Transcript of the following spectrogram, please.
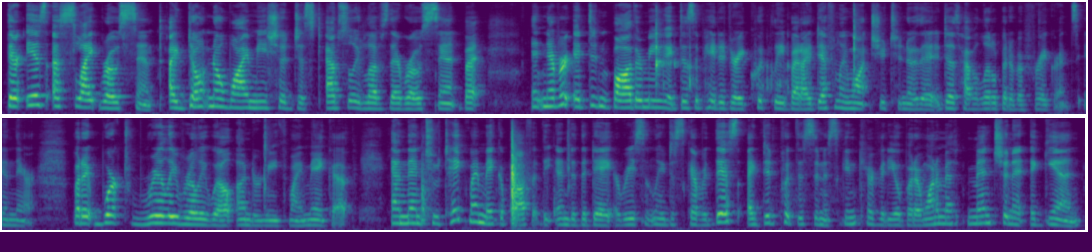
There is a slight rose scent. I don't know why Missha just absolutely loves their rose scent, but it never it didn't bother me it dissipated very quickly but i definitely want you to know that it does have a little bit of a fragrance in there. But it worked really really well underneath my makeup. And then to take my makeup off at the end of the day i recently discovered this. I did put this in a skincare video but i want to mention it again.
